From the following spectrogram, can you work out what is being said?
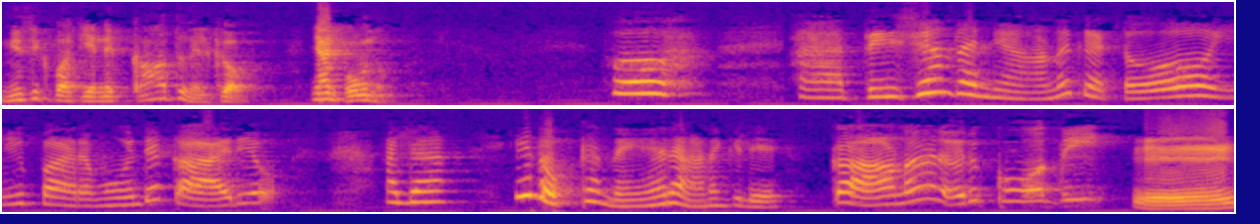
മ്യൂസിക് പാർട്ടി എന്നെ കാത്തു നിൽക്കുക. ഞാൻ പോകുന്നു. ഓ അതിശയം തന്നെയാണ് കേട്ടോ ഈ പരമുവിന്റെ കാര്യം. അല്ല ഇതൊക്കെ നേരാണെങ്കിലേ കാണാൻ ഒരു കോതി. ഏ?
